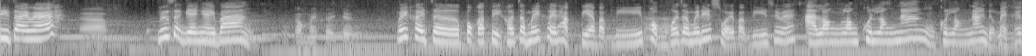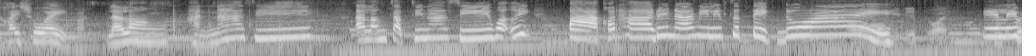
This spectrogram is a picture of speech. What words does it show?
ดีใจไหมครับ รู้สึกยังไงบ้าง ก็ไม่เคยเจอ ไม่เคยเจอปกติเขาจะไม่เคยถักเปียแบบนี้ ผมเขาจะไม่ได้สวยแบบนี้ใช่ไหมอะลองลองคุณลองนั่ง คุณลองนั่งเดี๋ยวแม่ค่อย ๆ ช่วยครับแล้วลองหันหน้าซิอะลองจับที่หน้าซิว่าเอ้ยปากเขาทาด้วยนะมีลิปสติกด้วยโอ้มีลิฟต์ด้วยมีลิป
